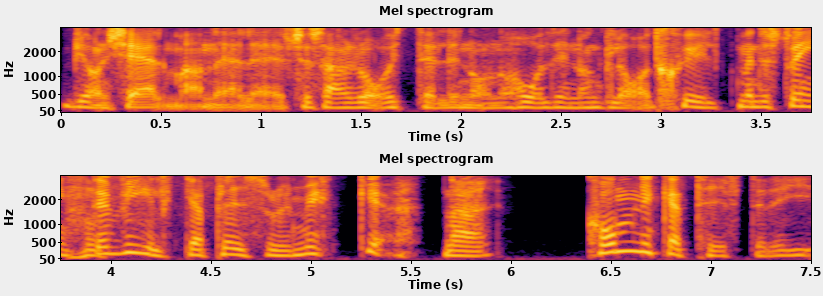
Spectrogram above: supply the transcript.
Björn Kjellman eller Susanne Reuter eller någon och håller i någon glad skylt. Men det står inte vilka priser och hur mycket. Nej. Kommunikativt är det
